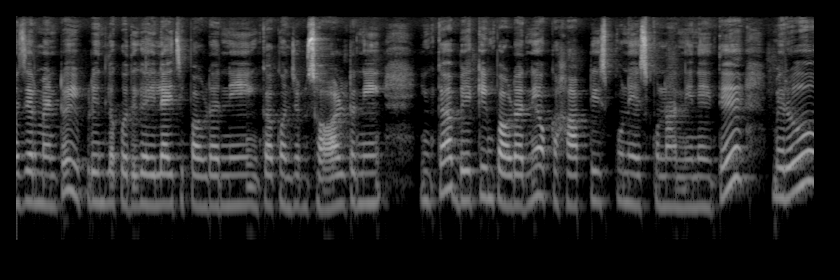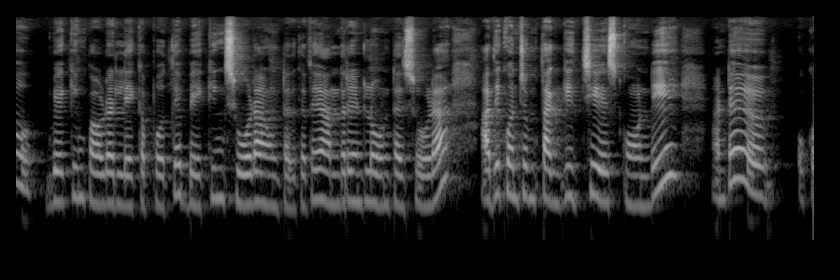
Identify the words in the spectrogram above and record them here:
మెజర్మెంట్. ఇప్పుడు ఇందులో కొద్దిగా ఇలాచీ పౌడర్ని ఇంకా కొంచెం సాల్ట్ని ఇంకా బేకింగ్ పౌడర్ని ఒక హాఫ్ టీ స్పూన్ వేసుకున్నాను నేనైతే. మీరు బేకింగ్ పౌడర్ లేకపోతే బేకింగ్ సోడా ఉంటుంది కదా అందరి ఇంట్లో ఉంటుంది సోడా అది కొంచెం తగ్గించి వేసుకోండి. అంటే ఒక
